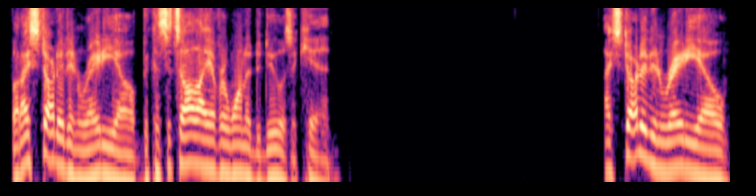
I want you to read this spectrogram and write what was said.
But I started in radio because it's all I ever wanted to do as a kid. I started in radio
